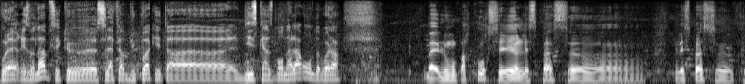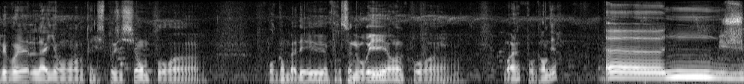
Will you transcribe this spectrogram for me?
volaille raisonnable, c'est que c'est la ferme du Coin qui est à 10-15 bandes à la ronde. Voilà. Bah, le mot parcours, c'est l'espace l'espace que les volailles ont à disposition pour pour gambader, pour se nourrir, pour, euh, voilà, pour grandir euh, je,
